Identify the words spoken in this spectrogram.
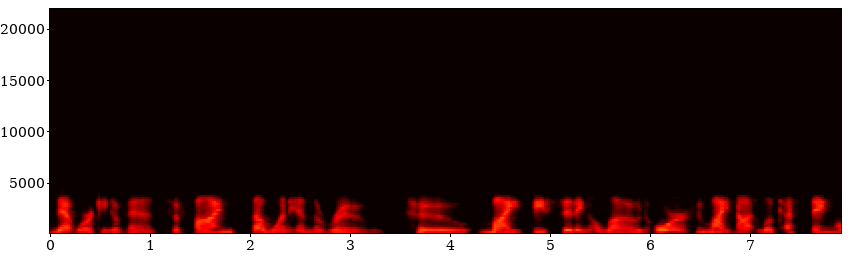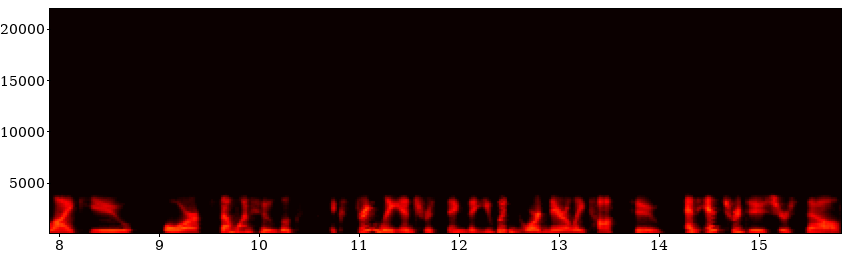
networking event, to find someone in the room who might be sitting alone or who might not look a thing like you or someone who looks extremely interesting that you wouldn't ordinarily talk to and introduce yourself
